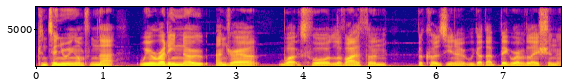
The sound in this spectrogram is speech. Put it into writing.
continuing on from that, we already know Andrea works for Leviathan because you know we got that big revelation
